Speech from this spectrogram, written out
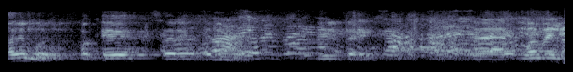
ಹದಿಮೂರು. ಓಕೆ ಸರ್ ಇರ್ತಾರೆ ಮೊಬೈಲ್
